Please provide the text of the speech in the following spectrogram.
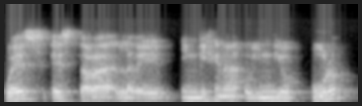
Pues estaba la de indígena o indio puro,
